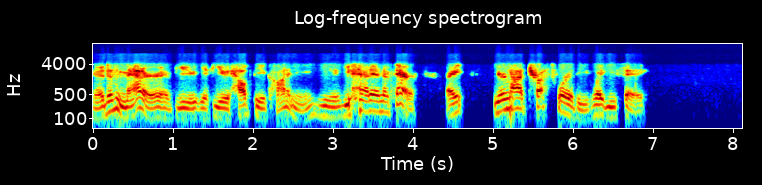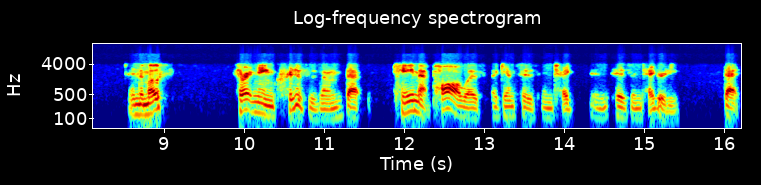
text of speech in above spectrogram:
You know, it doesn't matter if you if you help the economy, you you had an affair, right? You're not trustworthy. What you say. And the most threatening criticism that came at Paul was against his integ- his integrity, that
